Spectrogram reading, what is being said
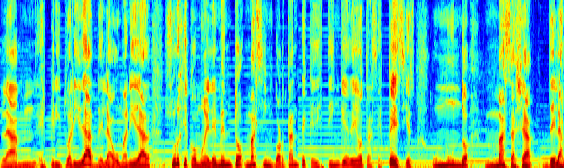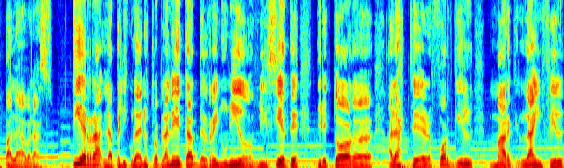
la mm, espiritualidad de la humanidad surge como elemento más importante que distingue de otras especies, un mundo más allá de las palabras. Tierra, la película de nuestro planeta del Reino Unido 2007, director uh, Alastair Fortgill, Mark Linefield,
